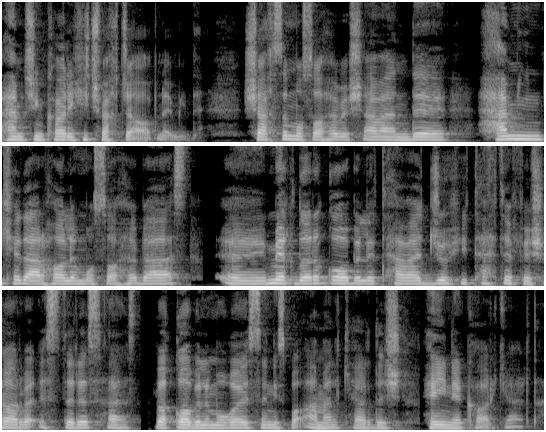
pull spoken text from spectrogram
همچین کاری هیچ وقت جواب نمیده. شخص مصاحبه شونده همین که در حال مصاحبه است مقدار قابل توجهی تحت فشار و استرس هست و قابل مقایسه نیست با عمل کردش حین کار کردن.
